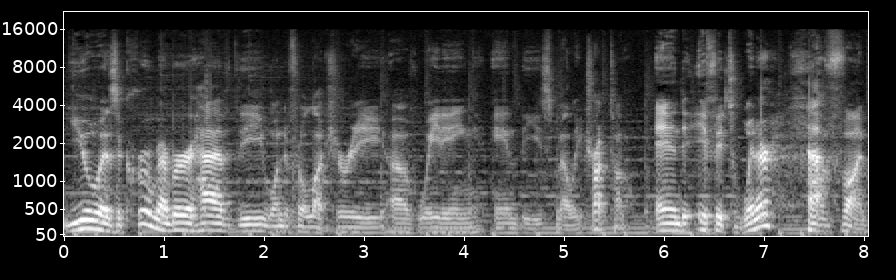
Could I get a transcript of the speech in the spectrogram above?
you as a crew member have the wonderful luxury of waiting in the smelly truck tunnel. And if it's winter, have fun.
